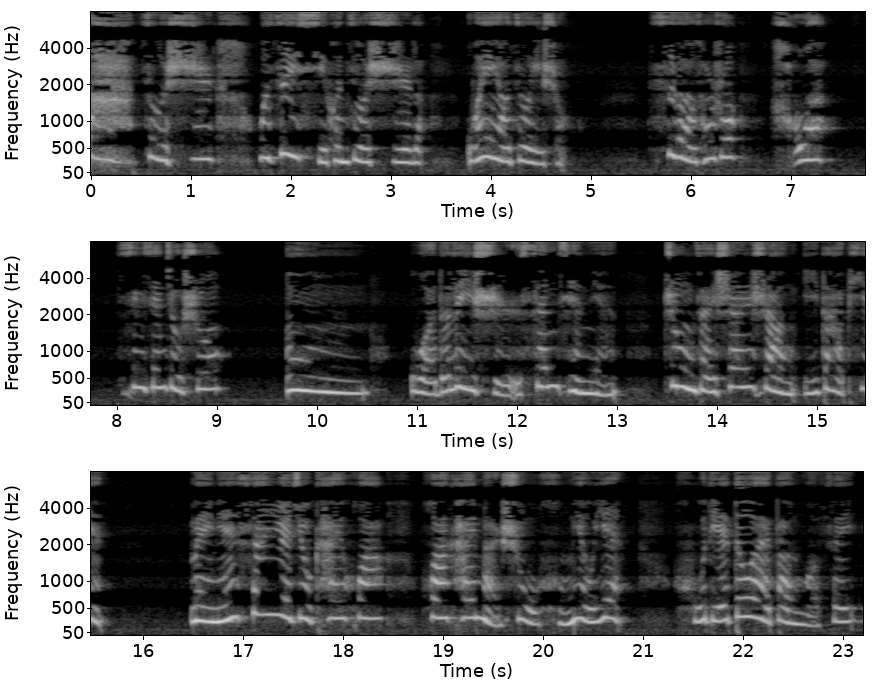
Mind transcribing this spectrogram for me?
啊，作诗，我最喜欢作诗了，我也要做一首。”四个老头说：“好啊。”星仙就说：“嗯，我的历史三千年，种在山上一大片，每年三月就开花，花开满树红又艳，蝴蝶都爱伴我飞，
